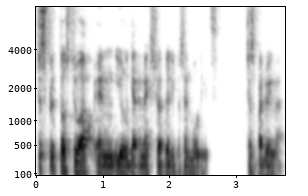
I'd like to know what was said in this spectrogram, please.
just split those two up and you'll get an extra 30% more leads just by doing that.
